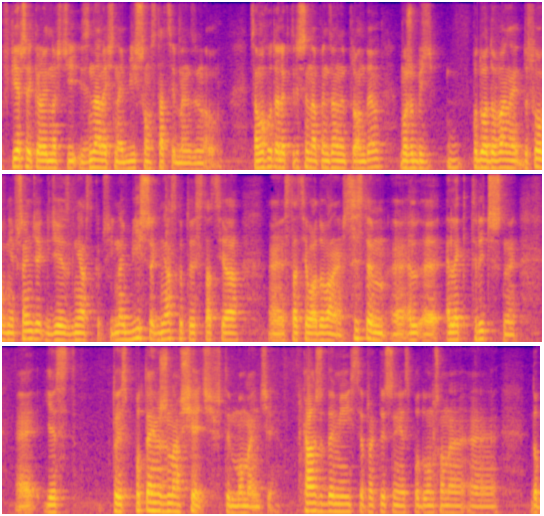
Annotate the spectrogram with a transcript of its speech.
w pierwszej kolejności znaleźć najbliższą stację benzynową. Samochód elektryczny napędzany prądem może być podładowany dosłownie wszędzie, gdzie jest gniazdko, czyli najbliższe gniazdko to jest stacja, e, stacja ładowania. System e, e, elektryczny jest, to jest potężna sieć w tym momencie. Każde miejsce praktycznie jest podłączone do,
